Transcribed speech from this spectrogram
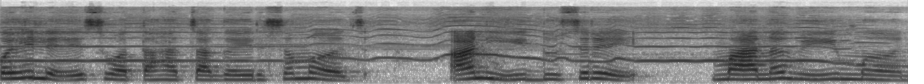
पहिले स्वतःचा गैरसमज आणि दुसरे मानवी मन.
